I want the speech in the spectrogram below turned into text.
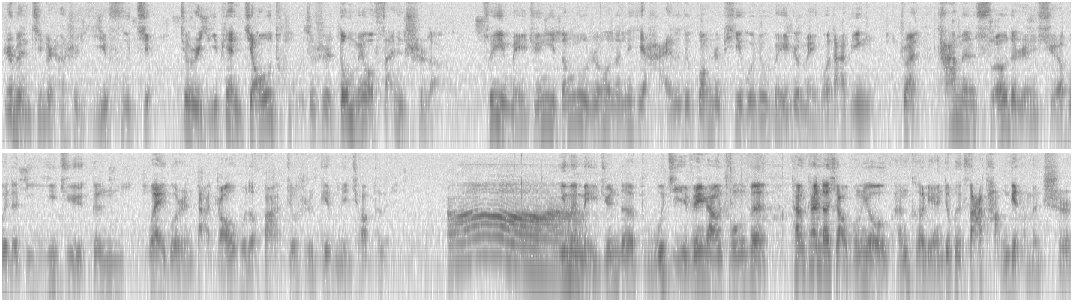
日本基本上是一副焦，就是一片焦土，就是都没有饭吃了。所以美军一登陆之后呢，那些孩子就光着屁股就围着美国大兵转。他们所有的人学会的第一句跟外国人打招呼的话就是 “Give me chocolate”。哦，因为美军的补给非常充分，他们看到小朋友很可怜，就会发糖给他们吃，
